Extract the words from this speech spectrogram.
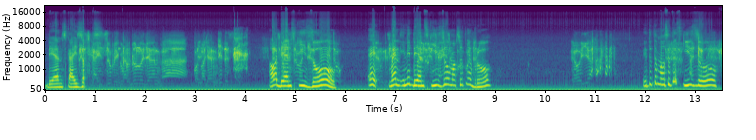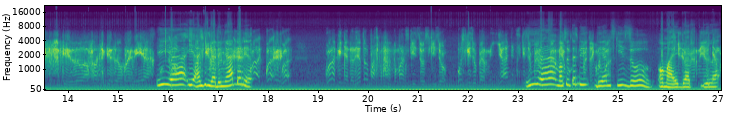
Dean Skyzox Skyzo bego Ntar dulu jangan. nah buat bacanya ada oh Dean Skizo eh men ini Dean Skizo maksudnya bro oh iya itu tuh maksudnya skizo Skizo apa? Skizofrenia. iya iya anjing gak ada nyadar ya gua gua gua gua lagi nyadarnya tuh pas kemarin kemarin skizo skizo oh skizofrenia anjing skizofrenia Iya, maksudnya di Dean Skizo. Oh my god, gila. Ya.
